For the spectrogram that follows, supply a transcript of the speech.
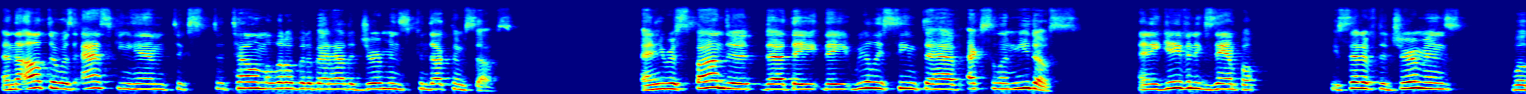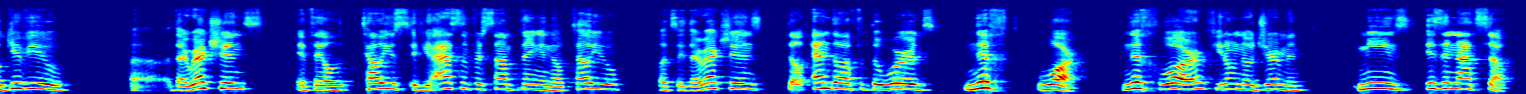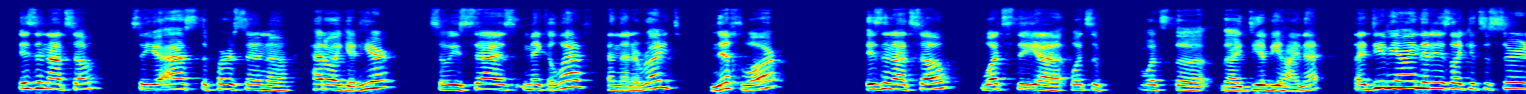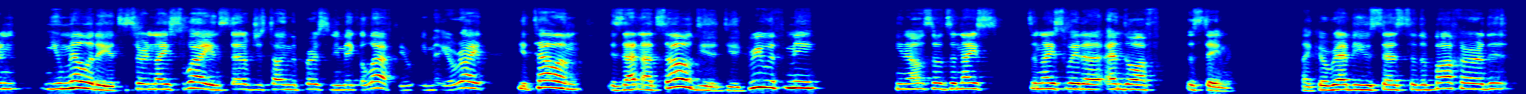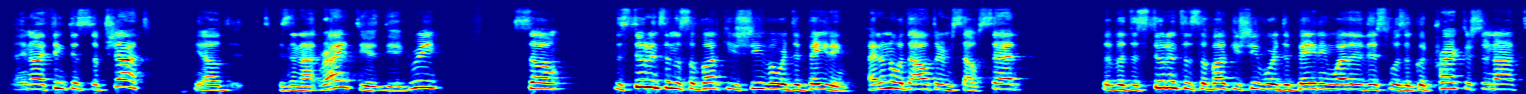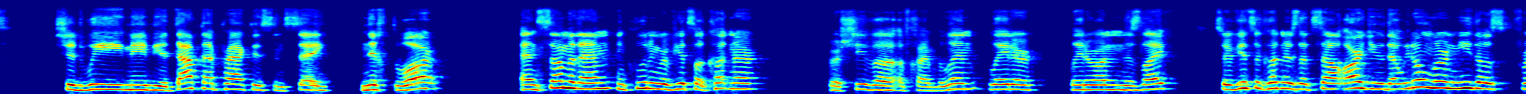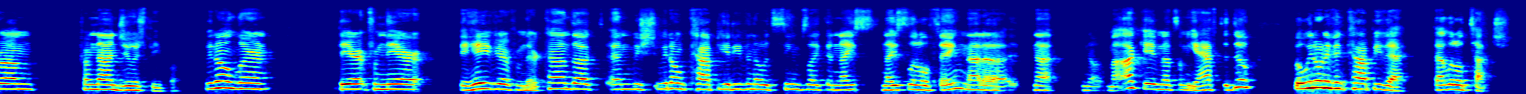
And the Alter was asking him to, to tell him a little bit about how the Germans conduct themselves. And he responded that they, they really seem to have excellent midos. And he gave an example. He said if the Germans will give you uh, directions, if they'll tell you, if you ask them for something and they'll tell you, let's say directions, they'll end off with the words nicht wahr. Nicht wahr, if you don't know German, means is it not so? Is it not so? So you ask the person, uh, how do I get here? So he says, make a left and then a right. Nicht wahr. Is it not so? What's the uh, what's the what's the, the idea behind that? The idea behind that is like it's a certain humility, it's a certain nice way. Instead of just telling the person you make a left, you, you make a right, you tell them, is that not so? Do you, do you agree with me? You know, so it's a nice it's a nice way to end off the statement. Like a Rebbe who says to the Bacher, you know, I think this is a pshat, you know, is it not right? Do you, do you agree? So the students in the Slobodka Yeshiva were debating. I don't know what the Alter himself said, but the students in Slobodka Yeshiva were debating whether this was a good practice or not. Should we maybe adopt that practice and say nicht wahr? And some of them, including Rav Yitzhak Hutner, Rosh Yeshiva of Chaim Berlin, later later on in his life. So Rav Yitzhak Hutner Zatzal argued that we don't learn midos from from non-Jewish people. We don't learn their from their behavior, from their conduct, and we sh- we don't copy it, even though it seems like a nice nice little thing, not a not you know ma'akev, not something you have to do, but we don't even copy that that little touch.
